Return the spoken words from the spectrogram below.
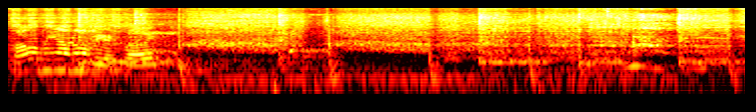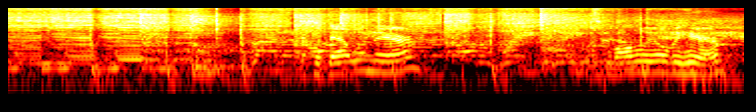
Follow me on over here, Chloe. Put that one there. Them all the way over here.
